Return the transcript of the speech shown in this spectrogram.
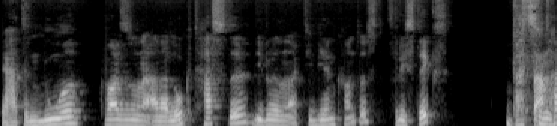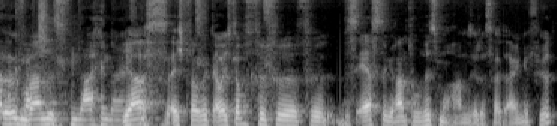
Der hatte nur quasi so eine Analogtaste, die du dann aktivieren konntest für die Sticks. Was Dann irgendwann-. Nein, nein. Ja, es ist echt verrückt. Aber ich glaube, für, für, für das erste Gran Turismo haben sie das halt eingeführt.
